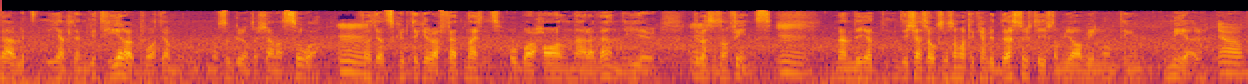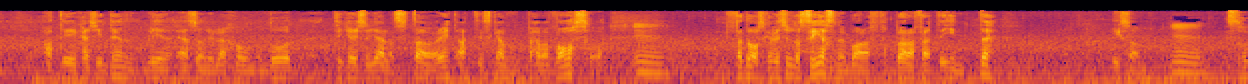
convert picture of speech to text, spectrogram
jävligt egentligen irriterad på att jag måste gå runt och känna så. Mm. För att jag skulle tycka det var fett nice att bara ha en nära vän är ju det Mm. bästa som finns. Mm. Men det, det känns också som att det kan bli destruktivt om jag vill någonting mer. Ja. Att det kanske inte blir en sund relation och då tycker jag det är så jävla störigt att det ska behöva vara så. Mm. För då ska vi sluta ses nu bara för, bara för att det inte liksom Mm. so,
